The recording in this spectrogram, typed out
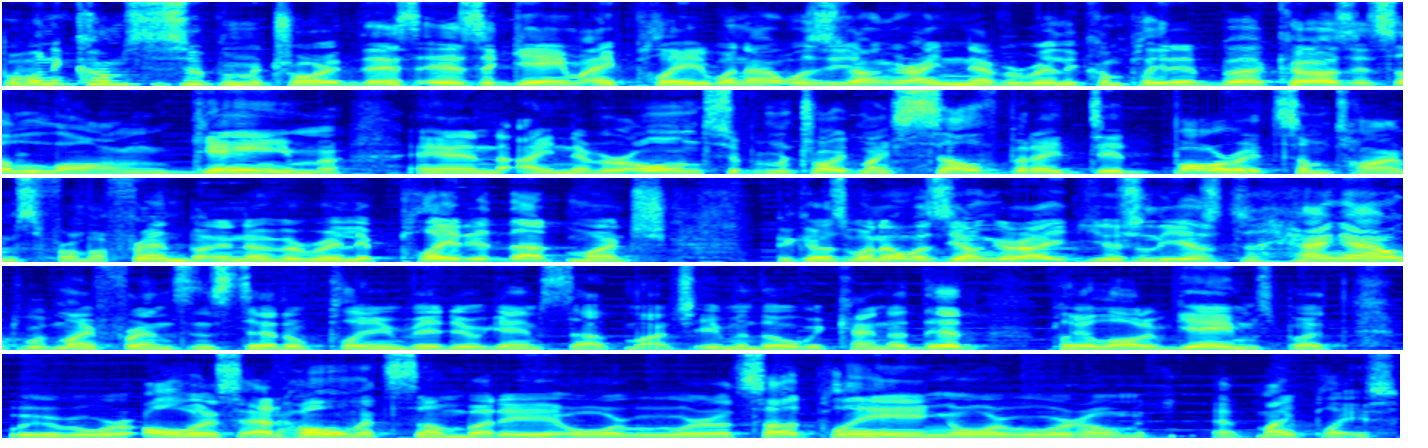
but when it comes to Super Metroid, this is a game I played when I was younger. I never really completed because it's a long game. And I never owned Super Metroid myself, but I did borrow it sometimes from a friend. But I never really played it that much because when I was younger, I usually just hang out with my friends instead of playing video games that much. Even though we kind of did play a lot of games, but we were always at home at somebody, or we were outside playing, or we were home at my place.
